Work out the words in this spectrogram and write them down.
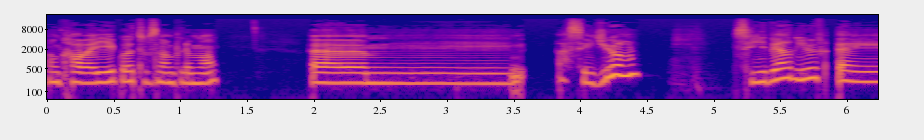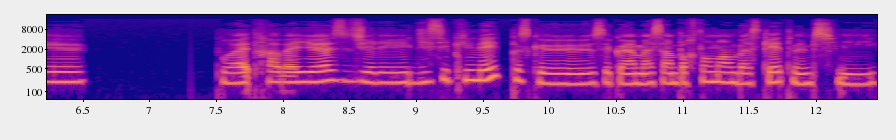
un travailler, quoi, tout simplement. Ah, c'est dur, hein c'est hyper dur. Et... Pour être travailleuse, je dirais disciplinée, parce que c'est quand même assez important dans le basket, même si le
